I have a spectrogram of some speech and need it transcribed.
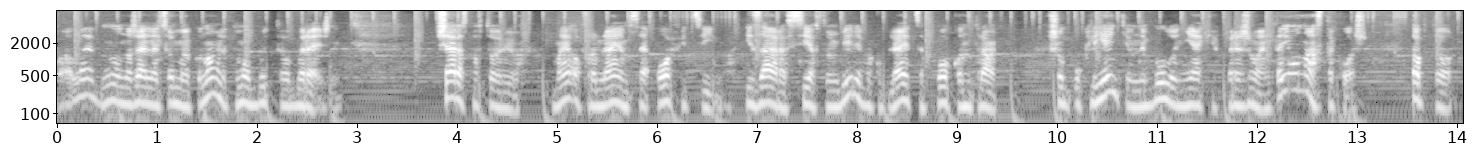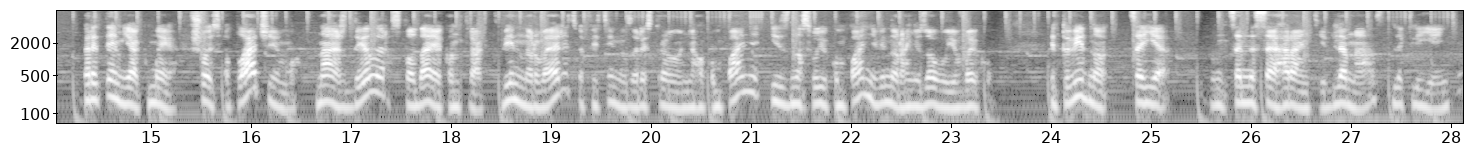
але ну, на жаль, на цьому економлять, тому будьте обережні. Ще раз повторюю, ми оформляємо все офіційно. І зараз всі автомобілі викупляються по контракту, щоб у клієнтів не було ніяких переживань. Та й у нас також. Тобто, перед тим як ми щось оплачуємо, наш дилер складає контракт. Він норвежець, офіційно зареєстрована в нього компанія, і на свою компанію він організовує викуп. Відповідно, це є це несе гарантії для нас, для клієнтів,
